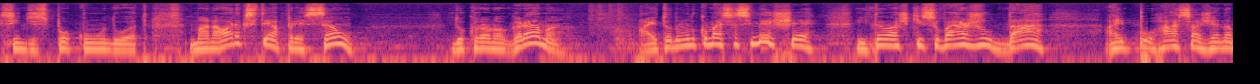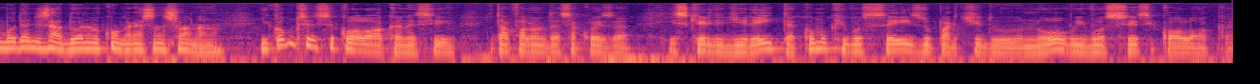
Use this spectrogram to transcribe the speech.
se dispor com um do outro. Mas na hora que você tem a pressão do cronograma, aí todo mundo começa a se mexer. Então eu acho que isso vai ajudar a empurrar essa agenda modernizadora no Congresso Nacional. E como que você se coloca nesse. Estava falando dessa coisa esquerda e direita. Como que vocês do Partido Novo e você se coloca?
